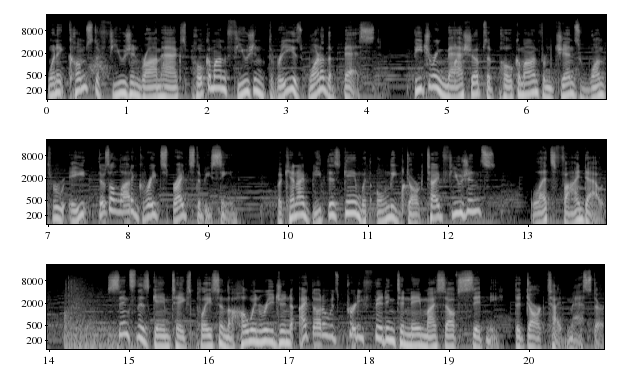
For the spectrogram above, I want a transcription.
When it comes to fusion ROM hacks, Pokemon Fusion 3 is one of the best. Featuring mashups of Pokemon from Gens 1 through 8, there's a lot of great sprites to be seen. But can I beat this game with only Dark-type fusions? Let's find out. Since this game takes place in the Hoenn region, I thought it was pretty fitting to name myself Sydney, the Dark-type Master.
